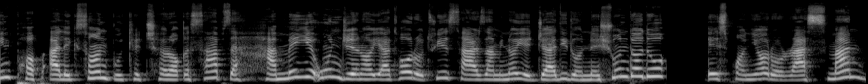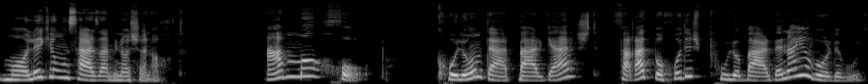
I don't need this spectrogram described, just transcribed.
این پاپ الکساند بود که چراغ سبز همه اون جنایت ها رو توی سرزمین های جدید و نشون داد و اسپانیا رو رسما مالک اون سرزمین ها شناخت. اما خب کلم در برگشت فقط با خودش پول و برده نیاورده بود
